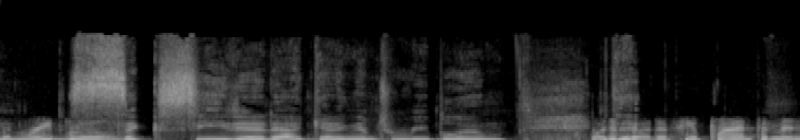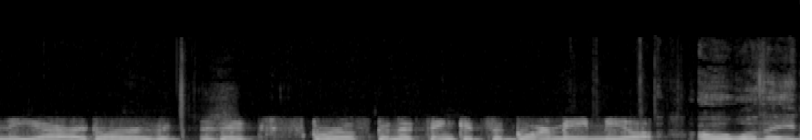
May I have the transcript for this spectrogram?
them rebloom. succeeded at getting them to rebloom. what The- about if you plant them in the yard, or the, the squirrel's going to think it's a gourmet meal? Oh, well, they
